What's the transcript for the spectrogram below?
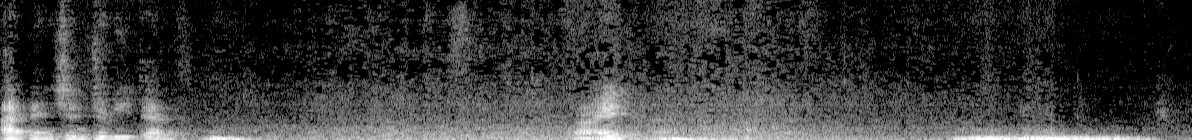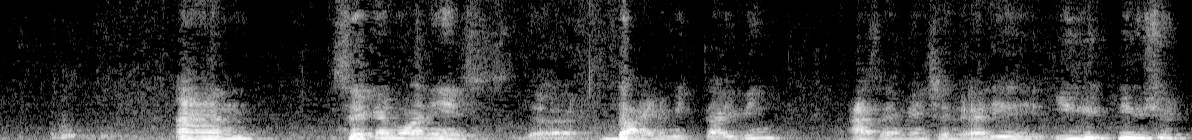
attention to details. Right? And second one is the dynamic typing. As I mentioned earlier, you, you should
